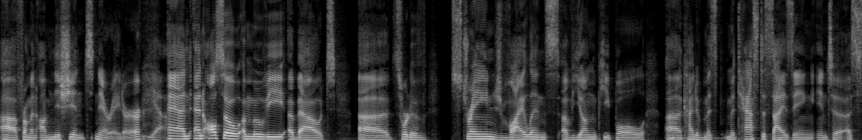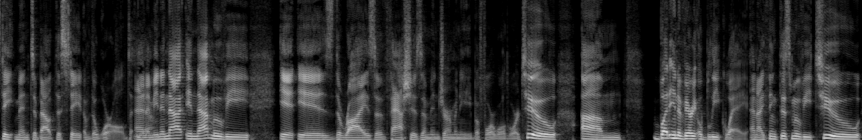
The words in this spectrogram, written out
uh, from an omniscient narrator, Yeah. and and also a movie about uh, sort of strange violence of young people uh, kind of metastasizing into a statement about the state of the world. And i mean in that in that movie it is the rise of fascism in germany before world war ii um, but in a very oblique way. And I think this movie too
